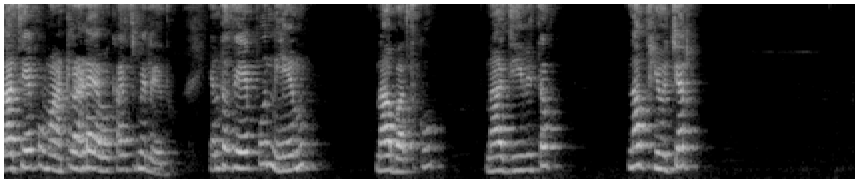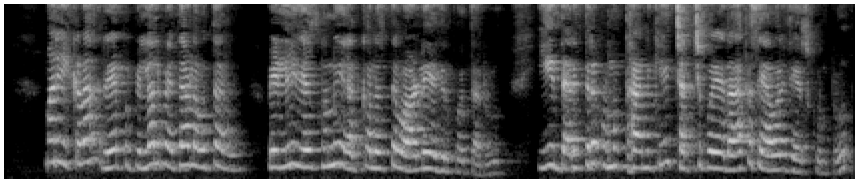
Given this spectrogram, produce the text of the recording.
కాసేపు మాట్లాడే అవకాశమే లేదు. ఎంతసేపు నేను నా బతుకు నా జీవితం నా ఫ్యూచర్. మరి ఇక్కడ రేపు పిల్లలు పెద్దవాళ్ళు అవుతారు పెళ్ళి చేసుకుని ఎక్కలు వస్తే వాళ్ళే ఎదిరిపోతారు. ఈ దరిద్ర ముఖానికి చచ్చిపోయేదాకా సేవలు చేసుకుంటూ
